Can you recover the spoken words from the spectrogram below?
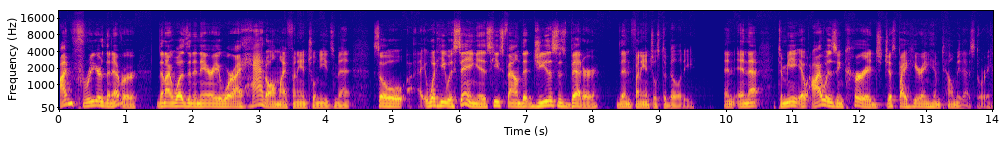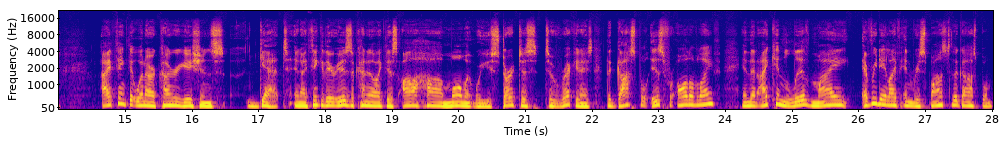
I'm freer than ever than I was in an area where I had all my financial needs met. So what he was saying is he's found that Jesus is better than financial stability. And and that to me I was encouraged just by hearing him tell me that story. I think that when our congregations get, and I think there is a kind of like this aha moment where you start to to recognize the gospel is for all of life, and that I can live my everyday life in response to the gospel.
